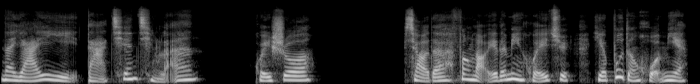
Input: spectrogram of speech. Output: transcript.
那衙役打签请了安，回说：“小的奉老爷的命回去，也不等火灭，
